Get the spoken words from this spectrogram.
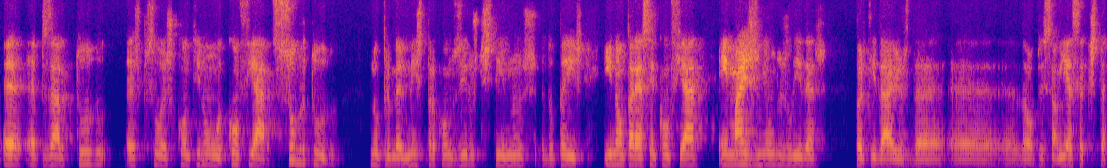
Uh, apesar de tudo, as pessoas continuam a confiar, sobretudo, no Primeiro-Ministro para conduzir os destinos do país e não parecem confiar em mais nenhum dos líderes partidários da, uh, da oposição. E essa questão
